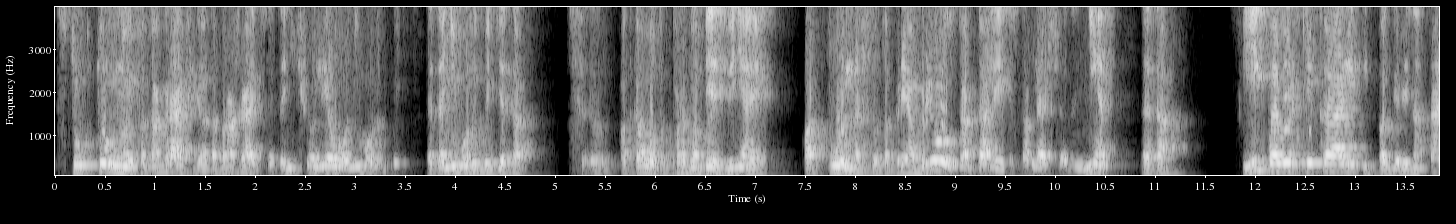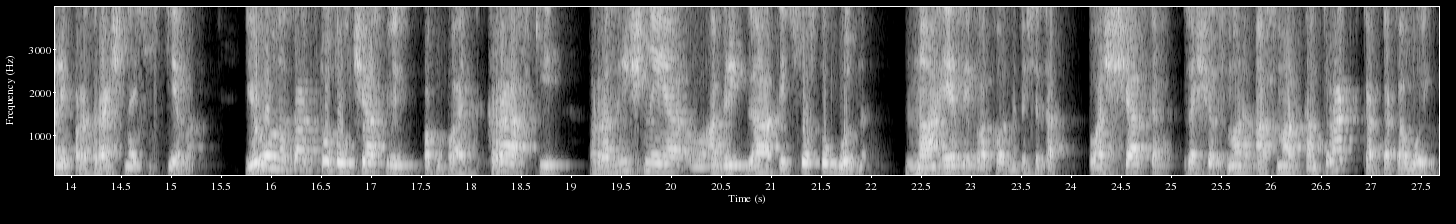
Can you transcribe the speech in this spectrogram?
структурную фотографию, отображается. Это ничего левого не может быть. Это не может быть где-то э, от кого-то, пардон, я извиняюсь, подпольно что-то приобрел и так далее, и выставляешь что-то. Нет, это и по вертикали, и по горизонтали прозрачная система. И ровно так кто-то участвует, покупает краски, различные агрегаты, все что угодно на этой платформе. То есть это площадка за счет смарт, а смарт-контракт как таковой,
